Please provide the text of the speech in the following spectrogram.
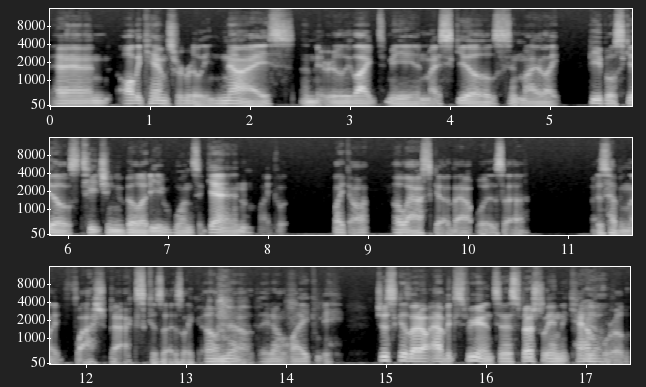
And all the camps were really nice and they really liked me and my skills and my like people skills, teaching ability once again, like like uh, Alaska, that was uh I was having like flashbacks because I was like, oh no, they don't like me. Just because I don't have experience, and especially in the camp yeah. world,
